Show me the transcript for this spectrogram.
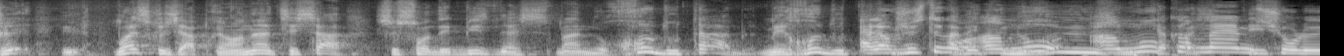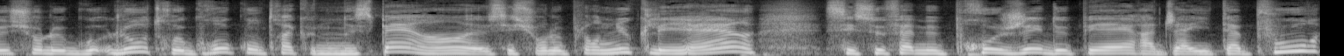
moi, ce que j'ai appris en Inde, c'est ça. Ce sont des businessmen redoutables, mais redoutables. Alors justement, un mot, un mot quand même sur le sur le l'autre gros contrat que l'on espère. Hein, c'est sur le plan nucléaire. C'est ce fameux projet d'EPR à Jaitapur,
